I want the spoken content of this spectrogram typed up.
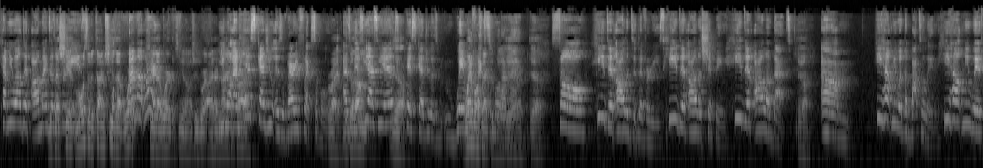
Kemuel did all my Because deliveries. she, most of the time she's at work. I'm at work. She's at work. You know, she's at her you know, and five. his schedule is very flexible. Right, As busy I'm- as he is, yeah. his schedule is way more, way more flexible, flexible. than Yeah, mine. yeah. So he did all the deliveries. He did all the shipping. He did all of that. Yeah. Um, he helped me with the bottling. He helped me with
